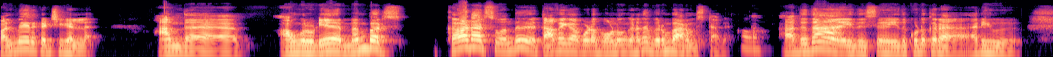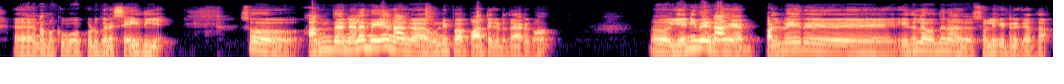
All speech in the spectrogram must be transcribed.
பல்வேறு கட்சிகளில் அந்த அவங்களுடைய மெம்பர்ஸ் கேடர்ஸ் வந்து தாவேகா கூட போகணுங்கிறத விரும்ப ஆரம்பிச்சிட்டாங்க. அதுதான் இது இது கொடுக்குற அறிவு நமக்கு கொடுக்குற செய்தியே. ஸோ அந்த நிலைமையை நாங்கள் உன்னிப்பாக பார்த்துக்கிட்டு தான் இருக்கோம். எனிவே நாங்கள் பல்வேறு இதில் வந்து நான் சொல்லிக்கிட்டு இருக்கிறது தான்.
